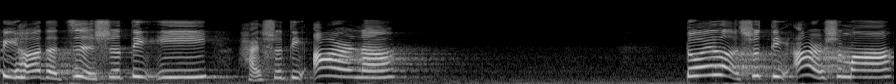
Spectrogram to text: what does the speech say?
笔盒的字是第一还是第二呢？对了，是第二，是吗？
